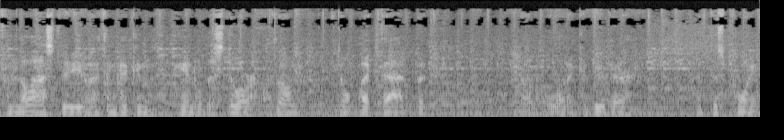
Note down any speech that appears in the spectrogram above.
from the last video, I think I can handle this door. Although I don't like that, but not a whole lot I could do there at this point.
